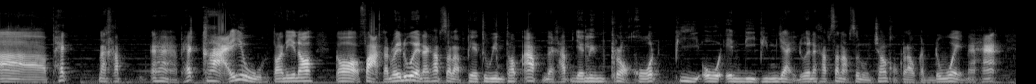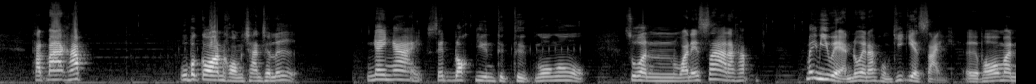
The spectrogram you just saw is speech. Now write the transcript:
อ่าแพ็คนะครับอ่าแพ็คขายอยู่ตอนนี้เนาะก็ฝากกันไว้ด้วยนะครับสำหรับ Pay to Win Top Up นะครับ อย่าลืมกรอกโค้ด POND พิมพ์ใหญ่ด้วยนะครับ สนับสนุนช่องของเรากันด้วยนะฮะ ถัดมาครับ อุปกรณ์ของชันเชลเลอร์ ง่ายๆ เซตบล็อกยืนถึกๆ โง่ๆ ส่วนวานเนซ่านะครับ ไม่มีแหวนด้วยนะ ผมขี้เกียจใส่เออเพราะว่ามัน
